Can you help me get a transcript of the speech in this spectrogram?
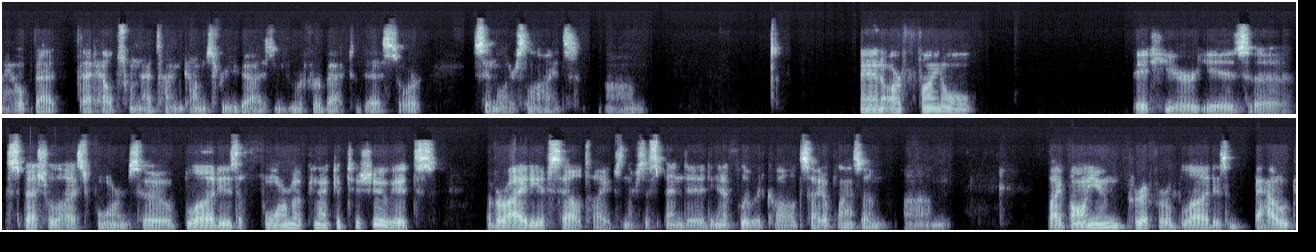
I hope that that helps when that time comes for you guys. You can refer back to this or similar slides. Um, and our final bit here is a specialized form. So blood is a form of connective tissue. It's a variety of cell types, and they're suspended in a fluid called cytoplasm. Um, by volume, peripheral blood is about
